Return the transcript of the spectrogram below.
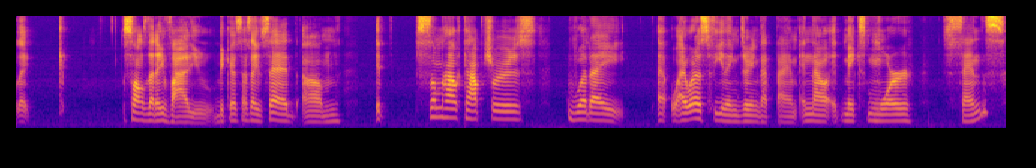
like songs that I value because, as I've said, um, it somehow captures what I I was feeling during that time, and now it makes more sense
